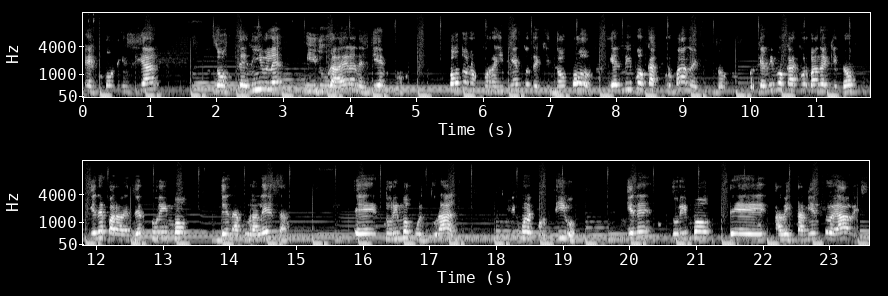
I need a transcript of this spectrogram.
exponencial, sostenible y duradera en el tiempo todos los corregimientos de Quindó, todo, y el mismo casco urbano de Quindó, porque el mismo casco urbano de Quindó tiene para vender turismo de naturaleza, eh, turismo cultural, turismo deportivo, tiene turismo de avistamiento de aves,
